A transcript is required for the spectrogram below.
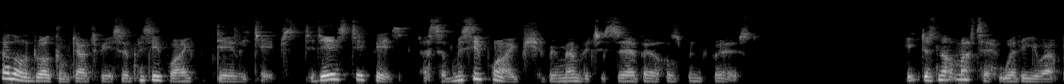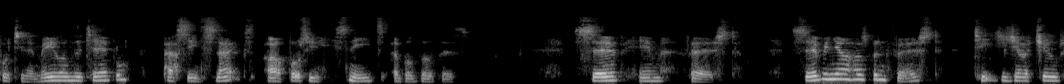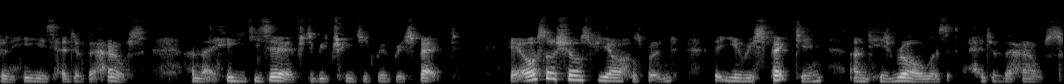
Hello and welcome to How to Be a Submissive Wife Daily Tips. Today's tip is a submissive wife should remember to serve her husband first. It does not matter whether you are putting a meal on the table, passing snacks, or putting his needs above others. Serve him first. Serving your husband first teaches your children he is head of the house and that he deserves to be treated with respect. It also shows your husband that you respect him and his role as head of the house.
